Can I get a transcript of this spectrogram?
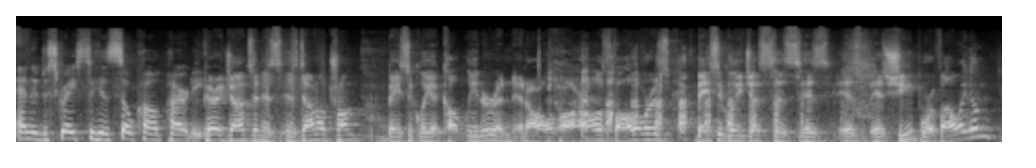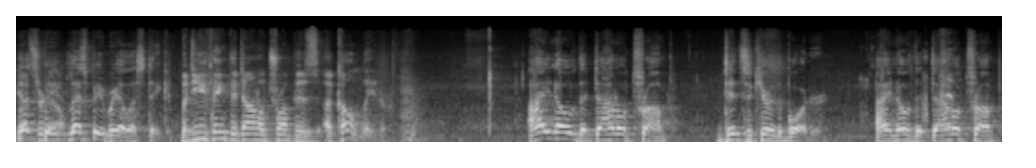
and a disgrace to his so-called party. Perry Johnson, is, is Donald Trump basically a cult leader and, and all, are all his followers basically just his, his, his, his sheep were following him? Yes let's, be, no? let's be realistic. But do you think that Donald Trump is a cult leader? I know that Donald Trump did secure the border. I know that Donald Trump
